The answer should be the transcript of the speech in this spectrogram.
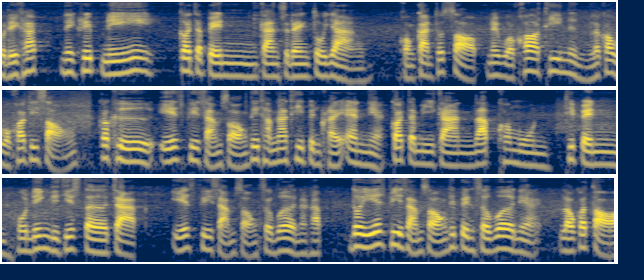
สวัสดีครับ ในคลิปนี้ก็จะเป็นการแสดงตัวอย่างของการทดสอบในหัวข้อที่ 1 แล้วก็หัวข้อที่ 2 ก็คือ ESP32 ที่ทำหน้าที่เป็น Client เนี่ย ก็จะมีการรับข้อมูลที่เป็น Holding Register จาก ESP32 Server นะครับ โดย ESP32 ที่เป็น Server เนี่ย เราก็ต่อ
